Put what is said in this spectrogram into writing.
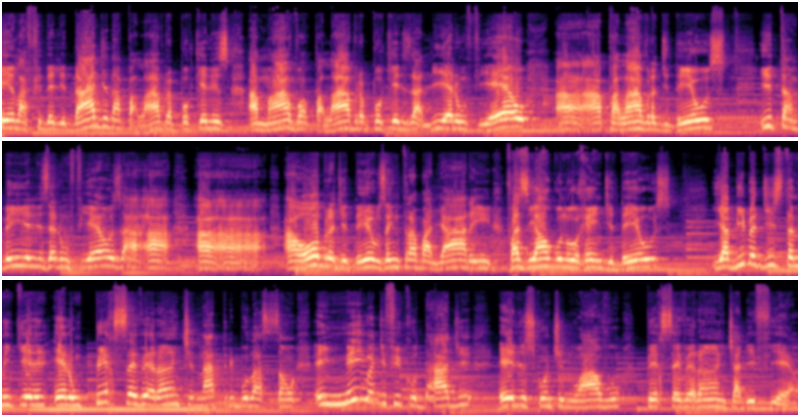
pela fidelidade na palavra, porque eles amavam a palavra, porque eles ali eram fiel à, à palavra de Deus e também eles eram fiéis à, à, à, à obra de Deus, em trabalhar, em fazer algo no reino de Deus. E a Bíblia diz também que eles eram perseverantes na tribulação. Em meio à dificuldade, eles continuavam perseverantes ali fiel.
